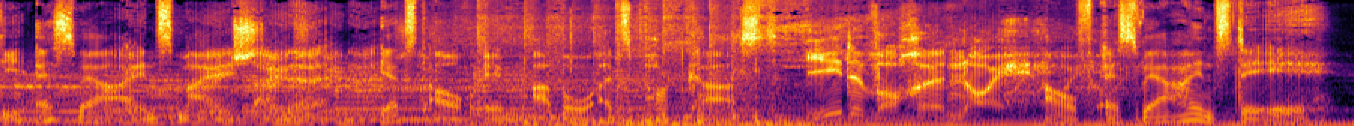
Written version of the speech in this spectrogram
Die SWR1 Meilensteine. Jetzt auch im Abo als Podcast. Jede Woche neu. Auf swr1.de.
